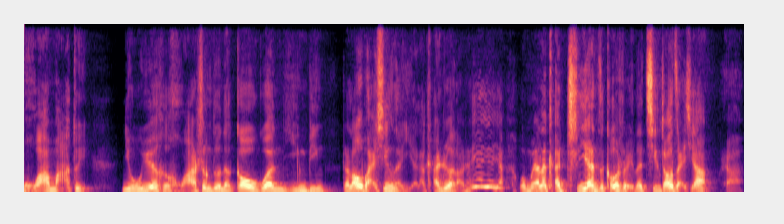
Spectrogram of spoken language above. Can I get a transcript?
华马队，纽约和华盛顿的高官迎宾，这老百姓呢也来看热闹。说呀呀呀，我们要来看吃燕子口水的清朝宰相，是吧？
